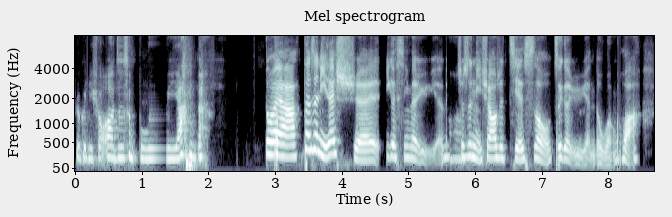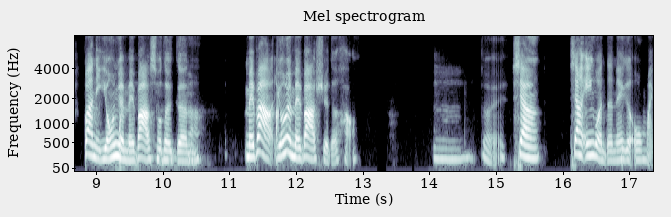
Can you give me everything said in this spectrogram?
如果你说哦，这是不一样的。对啊，但是你在学一个新的语言，就是你需要去接受这个语言的文化，不然你永远没办法说的跟没办法，永远没办法学得好。嗯，对，像。像英文的那个 “Oh my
